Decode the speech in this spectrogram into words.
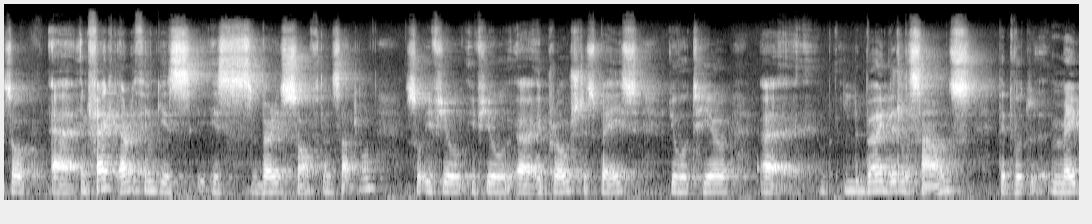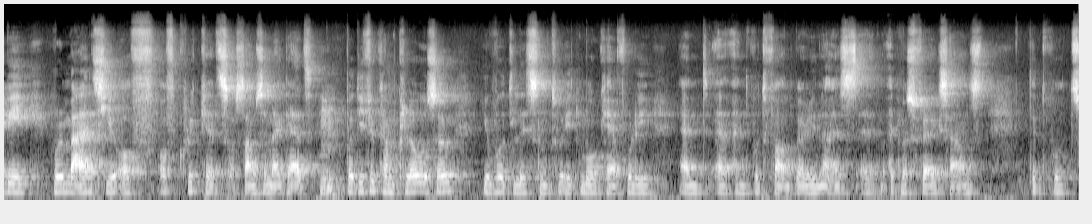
So uh, in fact, everything is is very soft and subtle. So if you if you uh, approach the space, you would hear uh, very little sounds that would maybe reminds you of, of crickets or something like that. Mm. But if you come closer, you would listen to it more carefully and and, and would find very nice uh, atmospheric sounds that would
